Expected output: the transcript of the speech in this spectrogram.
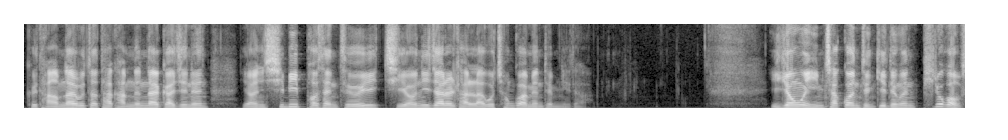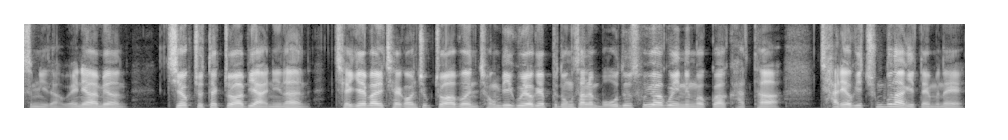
그 다음 날부터 다 갚는 날까지는 연 12%의 지연이자를 달라고 청구하면 됩니다. 이 경우 임차권 등기 등은 필요가 없습니다. 왜냐하면 지역주택조합이 아닌 한 재개발 재건축 조합은 정비구역의 부동산을 모두 소유하고 있는 것과 같아 자력이 충분하기 때문에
